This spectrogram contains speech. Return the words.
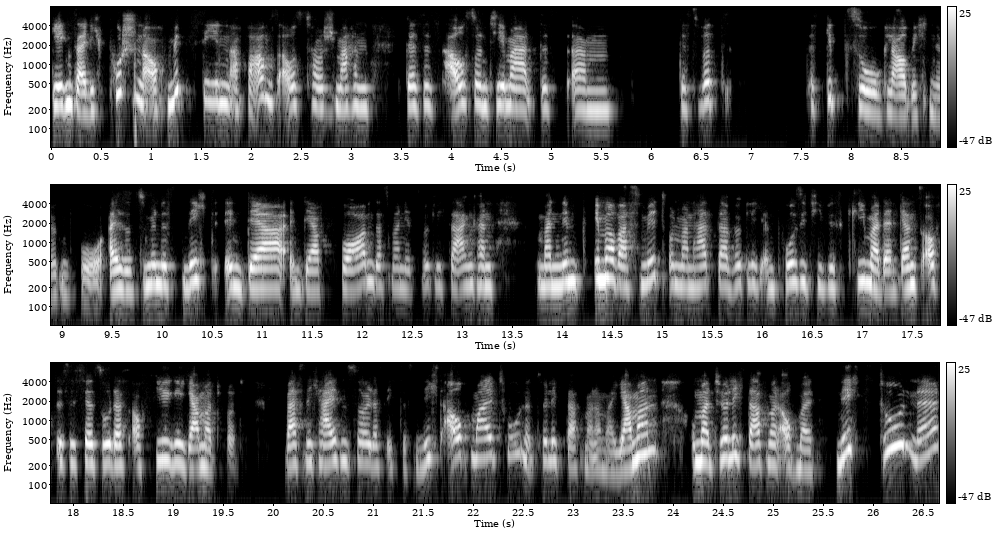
gegenseitig pushen, auch mitziehen, Erfahrungsaustausch machen, das ist auch so ein Thema, das, ähm, das wird, das gibt so, glaube ich, nirgendwo. Also zumindest nicht in der, in der Form, dass man jetzt wirklich sagen kann, man nimmt immer was mit und man hat da wirklich ein positives Klima. Denn ganz oft ist es ja so, dass auch viel gejammert wird. Was nicht heißen soll, dass ich das nicht auch mal tue. Natürlich darf man auch mal jammern und natürlich darf man auch mal nichts tun. Ne?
